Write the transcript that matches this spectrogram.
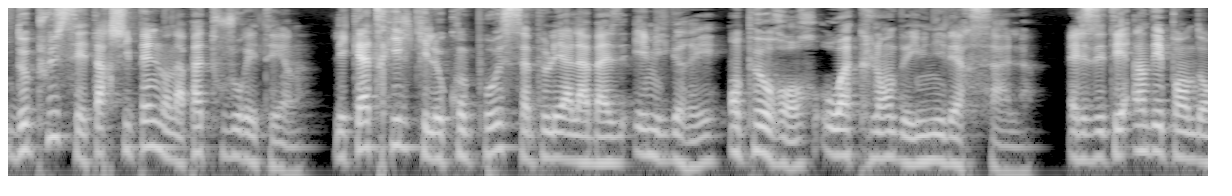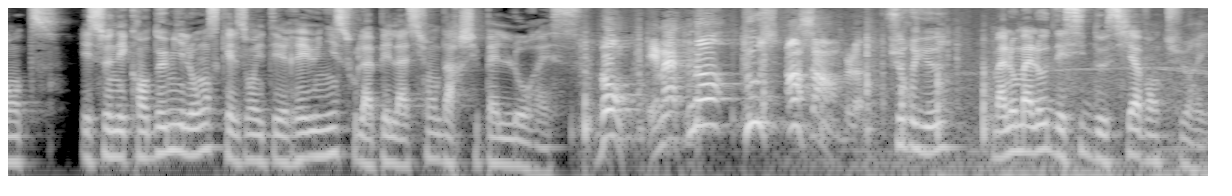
De plus, cet archipel n'en a pas toujours été un. Les quatre îles qui le composent s'appelaient à la base émigrées, Emperor, Oakland et Universal. Elles étaient indépendantes, et ce n'est qu'en 2011 qu'elles ont été réunies sous l'appellation d'archipel Lorès. Bon, et maintenant, tous ensemble Furieux, Malo Malo décide de s'y aventurer.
